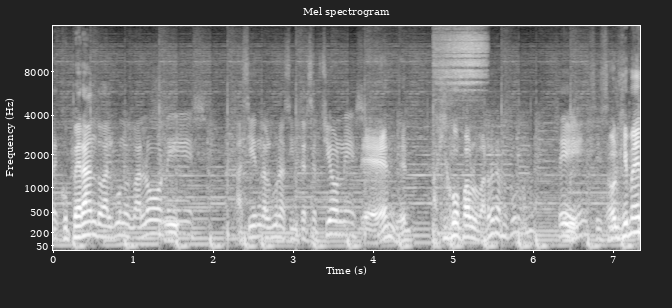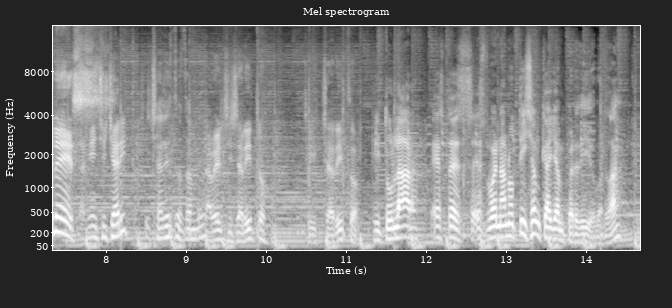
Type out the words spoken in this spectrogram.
Recuperando algunos balones, haciendo algunas intercepciones. Bien, bien. Aquí jugó Pablo Barrera, me acuerdo, ¿no? Sí, sí, sí. Raúl Jiménez. También Chicharito. Chicharito también. A ver, Chicharito. Chicharito. Titular. Esta es, es buena noticia, aunque hayan perdido, ¿verdad? Ok.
